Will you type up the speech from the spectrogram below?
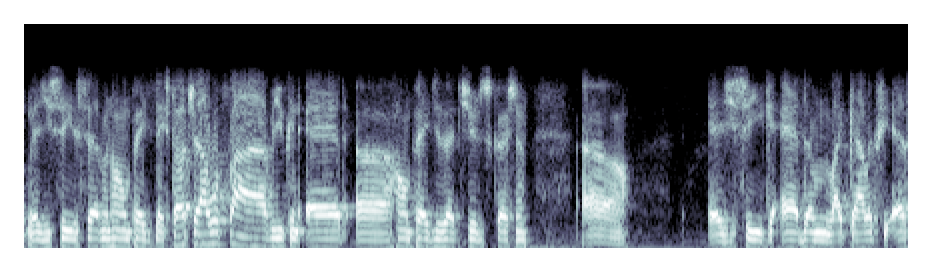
As you see, the seven home pages. They start you out with five. You can add uh, home pages at your discretion. Uh, as you see, you can add them like Galaxy S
